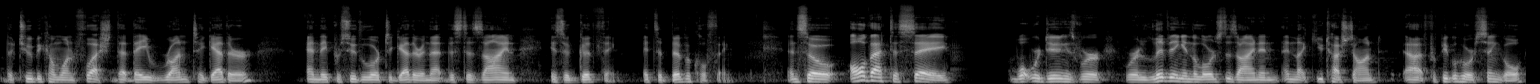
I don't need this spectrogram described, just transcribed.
the two become one flesh, that they run together and they pursue the Lord together, and that this design is a good thing. It's a biblical thing. And so, all that to say, what we're doing is we're we're living in the Lord's design, and, and like you touched on, uh, for people who are single,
